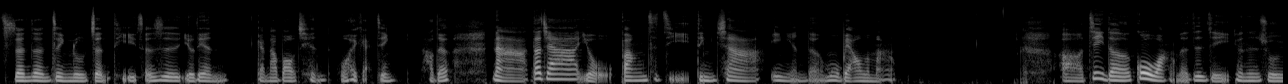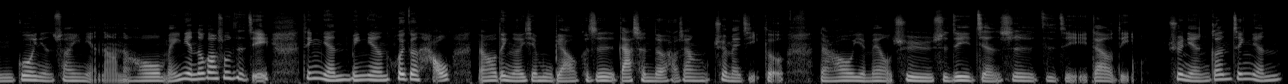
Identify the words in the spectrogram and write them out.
真正进入正题，真是有点感到抱歉，我会改进。好的，那大家有帮自己定下一年的目标了吗？呃，记得过往的自己可能属于过一年算一年呐，然后每一年都告诉自己今年、明年会更好，然后定了一些目标，可是达成的好像却没几个，然后也没有去实际检视自己到底去年跟今年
